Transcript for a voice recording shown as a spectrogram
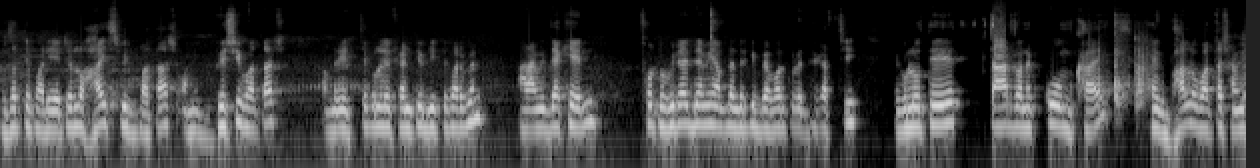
বোঝাতে পারি। এটা হলো হাই স্পিড বাতাস, অনেক বেশি বাতাস। আপনারা ইচ্ছে করলে ফ্যানটিও নিতে পারবেন। আর আমি দেখেন, ছোটো ভিটাই দিয়ে আমি আপনাদেরকে ব্যবহার করে দেখাচ্ছি। এগুলোতে চার্জ অনেক কম খায়। অনেক ভালো বাতাস, আমি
